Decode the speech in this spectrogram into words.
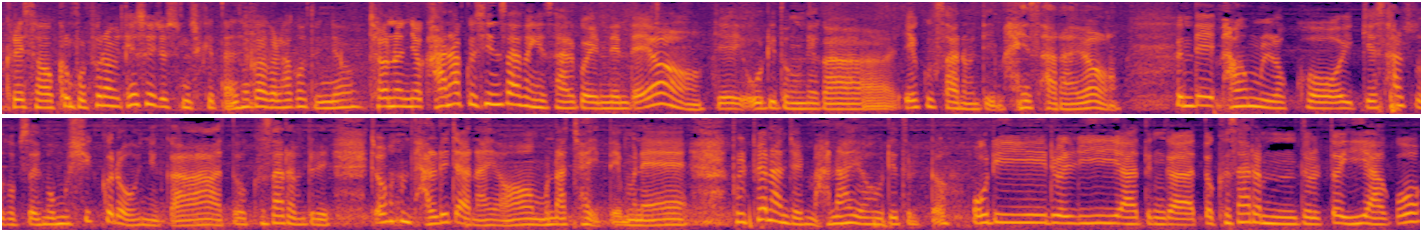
그래서 그런 불편함을 해소해 줬으면 좋겠다는 생각을 하거든요. 저는요 간악구 신사동에 살고 있는데요. 이제 우리 동네가 외국 사람들이 많이 살아요. 근데 마음을 놓고 이렇게 살 수가 없어요. 너무 시끄러우니까 또 그 사람들이 조금 다르잖아요. 문화 차이 때문에 불편한 점이 많아요. 우리들도 우리를 이해하든가 또 그 사람들도 이해하고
